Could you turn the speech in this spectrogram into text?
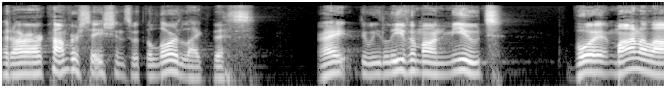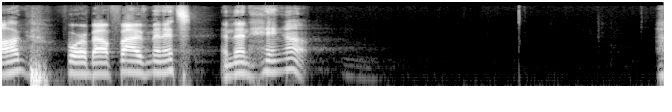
but are our conversations with the Lord like this? Right? Do we leave him on mute, boy, monologue for about five minutes, and then hang up?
